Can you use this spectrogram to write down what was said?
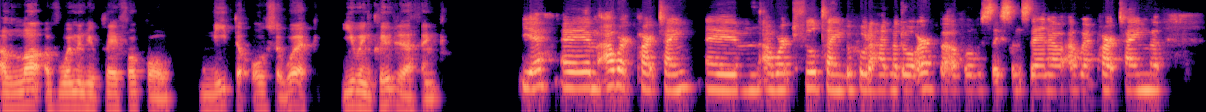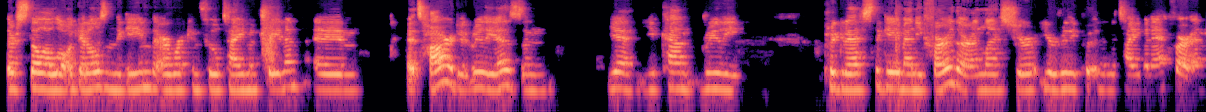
a lot of women who play football need to also work, you included, I think. Yeah, um, I work part time. Um, I worked full time before I had my daughter, but I've obviously since then I, I went part time. But there's still a lot of girls in the game that are working full time and training. Um, it's hard, it really is, and yeah, you can't really progress the game any further unless you're you're really putting in the time and effort. And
